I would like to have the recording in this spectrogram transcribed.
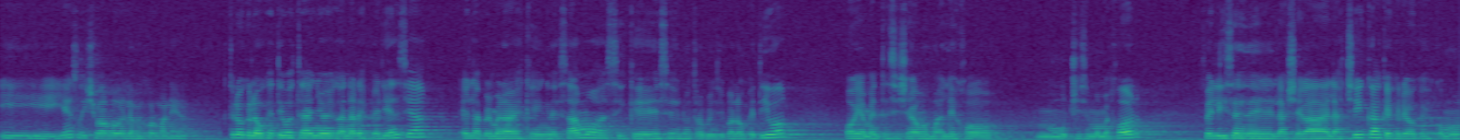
y, eso, y llevarlo de la mejor manera. Creo que el objetivo este año es ganar experiencia, es la primera vez que ingresamos, así que ese es nuestro principal objetivo. Obviamente si llegamos más lejos, muchísimo mejor. Felices de la llegada de las chicas, que creo que es como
